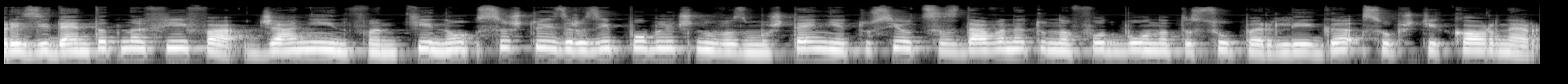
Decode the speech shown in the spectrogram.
Президентът на ФИФА Джани Инфантино също изрази публично възмущението си от създаването на футболната суперлига, съобщи Корнер.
